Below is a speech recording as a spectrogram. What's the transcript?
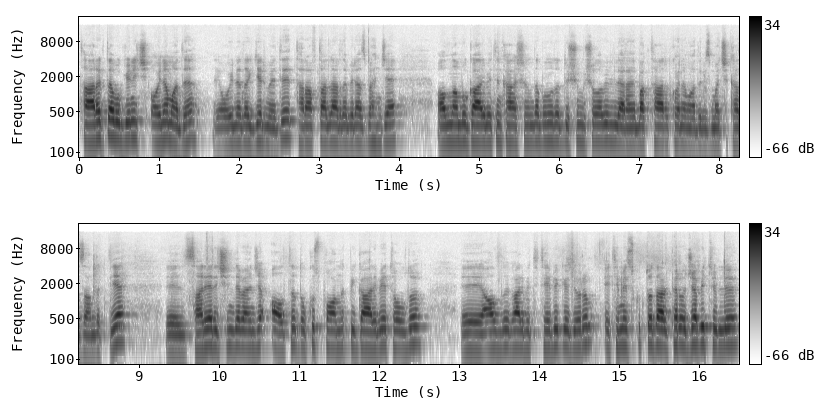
Tarık da bugün hiç oynamadı. E, oyuna da girmedi. Taraftarlar da biraz bence alınan bu galibiyetin karşılığında bunu da düşünmüş olabilirler. Hani bak Tarık oynamadı biz maçı kazandık diye. E, Sarıyer için de bence 6-9 puanlık bir galibiyet oldu. E, aldığı galibiyeti tebrik ediyorum. Etimeskut'ta da Alper Hoca bir türlü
